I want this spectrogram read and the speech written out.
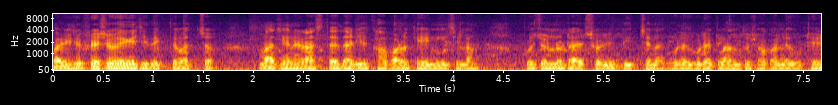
বাড়ি এসে ফ্রেশও হয়ে গেছি, দেখতে পাচ্ছ। মাঝখানে রাস্তায় দাঁড়িয়ে খাবারও খেয়ে নিয়েছিলাম। প্রচণ্ড টায়ার্ড শরীর দিচ্ছে না। ঘুরে ঘুরে ক্লান্ত, সকালে উঠে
